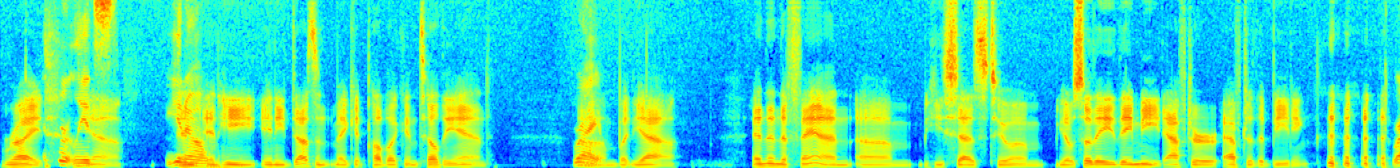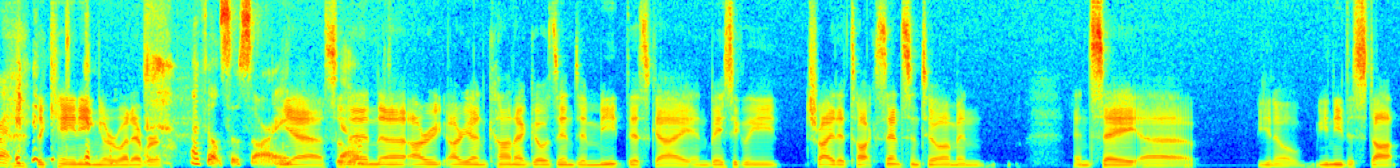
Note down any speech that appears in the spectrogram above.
Right. And certainly, it's yeah. you and, know and he and he doesn't make it public until the end. right. Um, but yeah, and then the fan, um, he says to him, you know, so they they meet after after the beating, right. the caning or whatever. I felt so sorry. Yeah. So Yeah. then uh, Ari- Aryan Khanna goes in to meet this guy and basically try to talk sense into him and and say, uh, you know, you need to stop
